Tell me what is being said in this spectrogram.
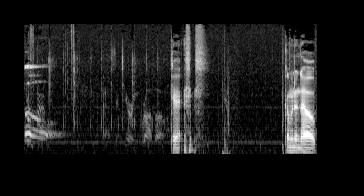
confirm. Okay. Coming in to help.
